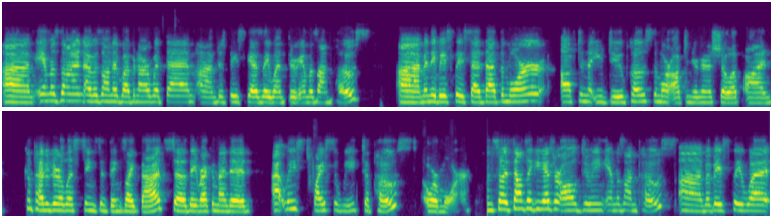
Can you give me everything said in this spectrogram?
Um, Amazon, I was on a webinar with them um, just basically as they went through Amazon posts. Um, and they basically said that the more often that you do post, the more often you're going to show up on competitor listings and things like that. So they recommended at least twice a week to post or more. And so it sounds like you guys are all doing Amazon posts, uh, but basically what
